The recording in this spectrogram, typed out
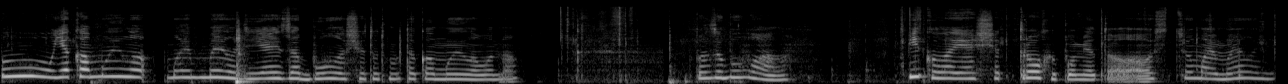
У, яка мила My Melody. Я і забула, що тут така мила вона. Позабувала. Пікола я ще трохи пам'ятала, ось цю Melody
